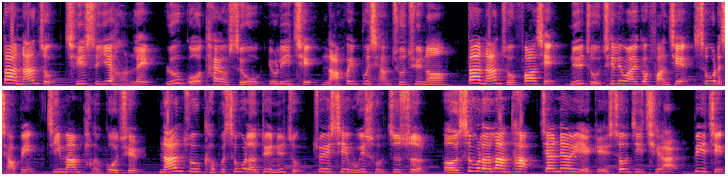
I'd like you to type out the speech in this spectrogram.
但男主其实也很累，如果他有食物有力气，哪会不想出去呢？当男主发现女主去另外一个房间是为了小便，急忙跑了过去。男主可不是为了对女主做一些猥琐之事，而是为了让她将尿液给收集起来。毕竟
